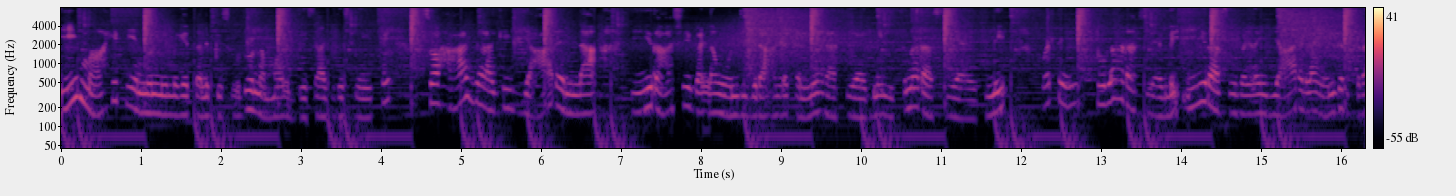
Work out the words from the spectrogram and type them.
ಈ ಮಾಹಿತಿಯನ್ನು ನಿಮಗೆ ತಲುಪಿಸುವುದು ನಮ್ಮ ಉದ್ದೇಶ ಆಗಿದೆ ಸ್ನೇಹಿತರೆ. ಸೊ ಹಾಗಾಗಿ ಯಾರೆಲ್ಲ ಈ ರಾಶಿಗಳನ್ನ ಹೊಂದಿದ್ದೀರಾ ಅಂದರೆ ಕನ್ಯಾ ರಾಶಿಯಾಗಲಿ, ಮಿಥುನ ರಾಶಿಯಾಗಲಿ ಮತ್ತು ತುಲಾ ರಾಶಿಯಾಗಲಿ, ಈ ರಾಶಿಗಳನ್ನ ಯಾರೆಲ್ಲ ಹೊಂದಿರ್ತೀರ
